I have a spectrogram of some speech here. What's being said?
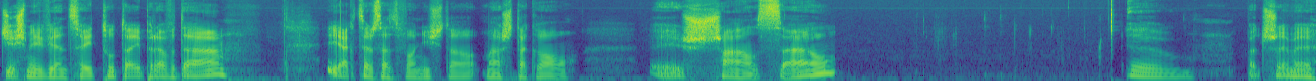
gdzieś mniej więcej tutaj, prawda? I jak chcesz zadzwonić, to masz taką y, szansę. Patrzymy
